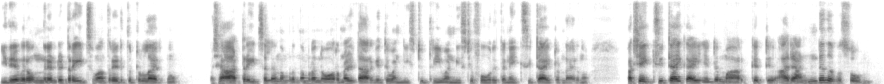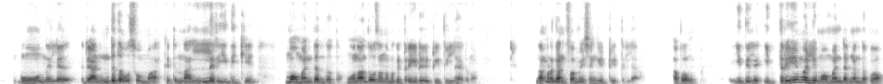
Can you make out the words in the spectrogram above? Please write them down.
ഇതേവരെ ഒന്ന് രണ്ട് ട്രേഡ്സ് മാത്രമേ എടുത്തിട്ടുള്ളായിരുന്നു. പക്ഷെ ആ ട്രേഡ്സ് എല്ലാം നമ്മൾ നമ്മുടെ normal target one is to three one is to ഫോറിൽ തന്നെ എക്സിറ്റ് ആയിട്ടുണ്ടായിരുന്നു. പക്ഷെ എക്സിറ്റ് ആയി കഴിഞ്ഞിട്ട് മാർക്കറ്റ് ആ രണ്ട് ദിവസവും മൂന്നിൽ രണ്ട് ദിവസവും മാർക്കറ്റ് നല്ല രീതിക്ക് മൊമെന്റം തന്നു. മൂന്നാം ദിവസം നമുക്ക് ട്രേഡ് കിട്ടിയിട്ടില്ലായിരുന്നു. നമ്മുടെ കൺഫർമേഷൻ കിട്ടിയിട്ടില്ല. അപ്പം ഇതിൽ ഇത്രയും വലിയ മൊമെന്റം കണ്ടപ്പോൾ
